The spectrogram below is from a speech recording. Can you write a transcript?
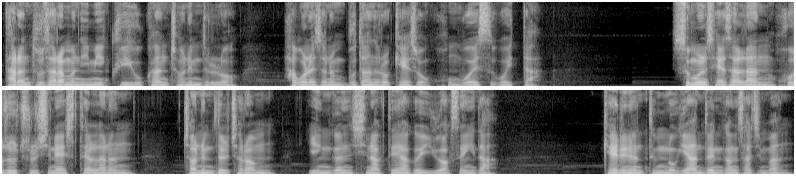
다른 두 사람은 이미 귀국한 전임들로 학원에서는 무단으로 계속 홍보에 쓰고 있다. 23살 난 호주 출신의 스텔라는 전임들처럼 인근 신학대학의 유학생이다. 게리는 등록이 안 된 강사지만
